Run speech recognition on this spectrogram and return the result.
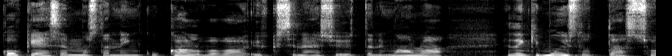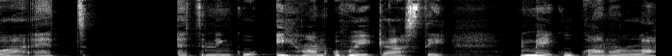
kokee semmoista niin kuin kalvavaa yksinäisyyttä, niin mä haluan jotenkin muistuttaa sua, että, että niin kuin ihan oikeasti niin me ei kukaan olla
